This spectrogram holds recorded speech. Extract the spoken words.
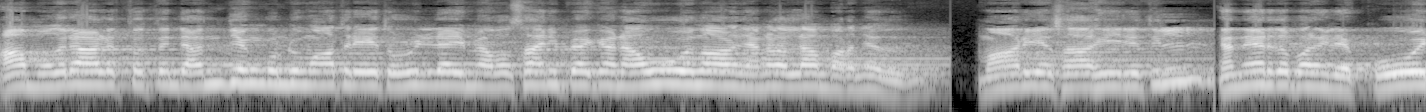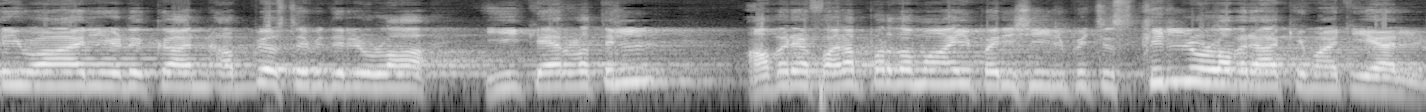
ആ മുതലാളിത്തത്തിന്റെ അന്ത്യം കൊണ്ട് മാത്രമേ തൊഴിലില്ലായ്മ അവസാനിപ്പിക്കാനാവൂ എന്നാണ് ഞങ്ങളെല്ലാം പറഞ്ഞത്. മാറിയ സാഹചര്യത്തിൽ ഞാൻ നേരത്തെ പറഞ്ഞില്ലേ കോരിവാരി എടുക്കാൻ അഭ്യസ്തവിദ്യയിലുള്ള ഈ കേരളത്തിൽ അവരെ ഫലപ്രദമായി പരിശീലിപ്പിച്ച് സ്കില്ലുള്ളവരാക്കി മാറ്റിയാൽ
